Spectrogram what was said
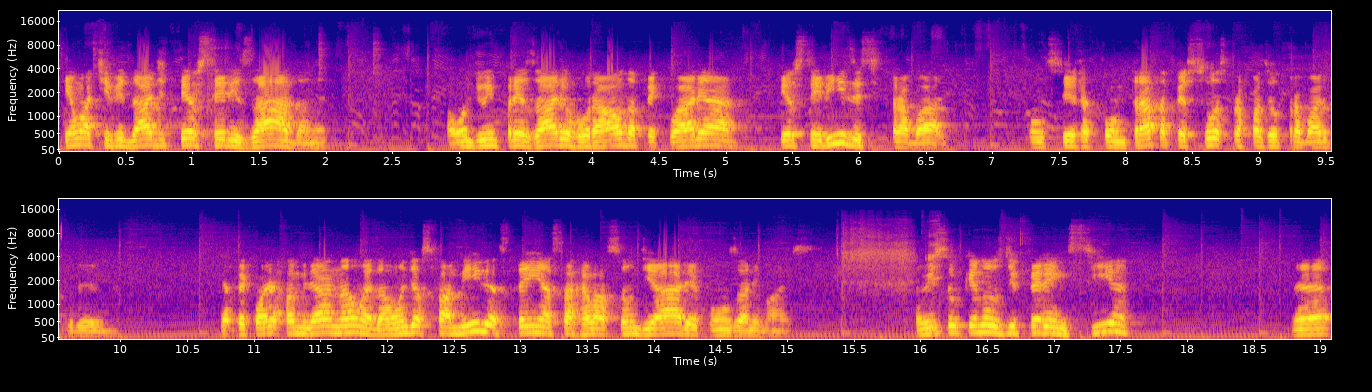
que é uma atividade terceirizada, né? Onde o empresário rural da pecuária terceiriza esse trabalho ou seja, contrata pessoas para fazer o trabalho por ele. E a pecuária familiar não, é da onde as famílias têm essa relação diária com os animais. Então isso é o que nos diferencia, né?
